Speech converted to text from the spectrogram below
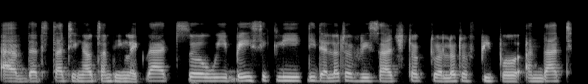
uh, that's starting out something like that? So we basically did a lot of research, talked to a lot of people, and that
